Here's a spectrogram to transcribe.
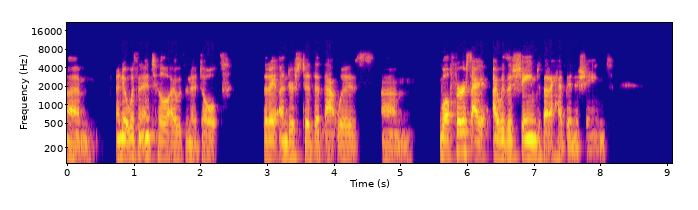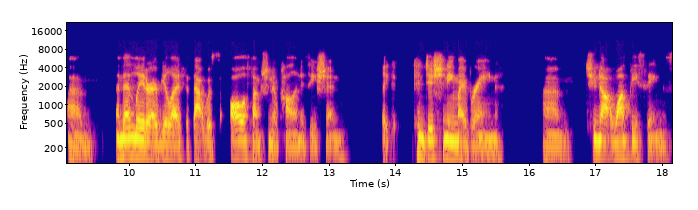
Um, and it wasn't until I was an adult that I understood that that was, um, well, first I, I was ashamed that I had been ashamed. Um, and then later I realized that that was all a function of colonization, like conditioning my brain um, to not want these things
